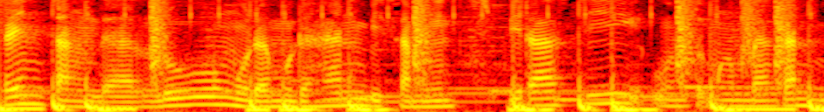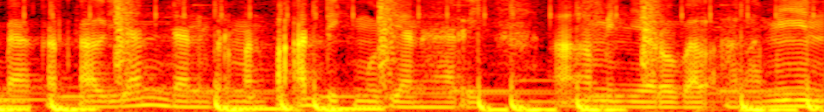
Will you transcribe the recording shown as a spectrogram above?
rencang dalu. Mudah-mudahan bisa menginspirasi untuk mengembangkan bakat kalian dan bermanfaat di kemudian hari. Amin ya robbal alamin.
